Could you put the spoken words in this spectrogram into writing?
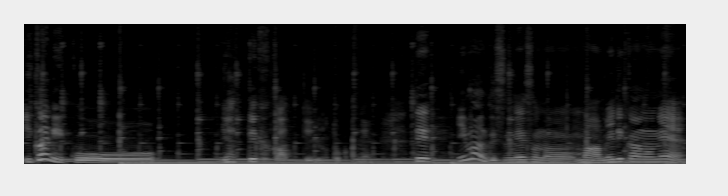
いかにこうやっていくかっていうのとかね。で今ですねそのまあアメリカのね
